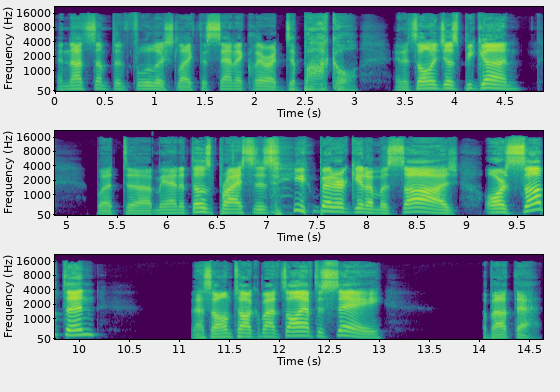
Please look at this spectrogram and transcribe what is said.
and not something foolish like the Santa Clara debacle. And it's only just begun. But uh, man, at those prices, you better get a massage or something. That's all I'm talking about. That's all I have to say about that.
